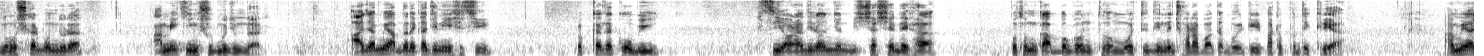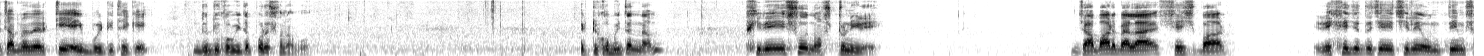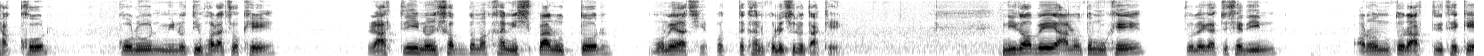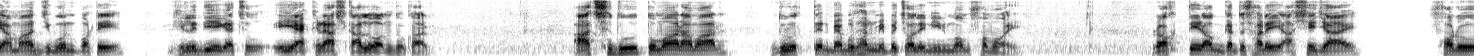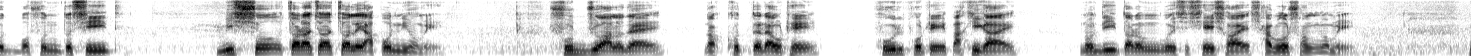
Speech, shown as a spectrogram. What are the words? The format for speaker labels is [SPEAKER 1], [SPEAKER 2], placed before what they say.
[SPEAKER 1] নমস্কার বন্ধুরা, আমি কিংসুক মজুমদার। আজ আমি আপনাদের কাছে নিয়ে এসেছি প্রখ্যাত কবি শ্রী অনাদিরঞ্জন বিশ্বাসের লেখা প্রথম কাব্যগ্রন্থ মৈত্রীদিনের ঝরাপাতা বইটির পাঠক প্রতিক্রিয়া আমি আজ আপনাদেরকে এই বইটি থেকে দুটি কবিতা পড়ে শোনাব। একটি কবিতার নাম, ফিরে এসো নষ্ট নীড়ে যাবার বেলায় শেষবার রেখে যেতে চেয়েছিলে অন্তিম স্বাক্ষর, করুণ মিনতি ভরা চোখে। রাত্রি নৈশব্দ মাখা নিষ্প্রাণ উত্তর মনে আছে, প্রত্যাখ্যান করেছিল তাকে। নীরবে আনত মুখে চলে গেছো সেদিন, অনন্ত রাত্রি থেকে আমার জীবন পটে, ঢেলে দিয়ে গেছো এই একরাশ কালো অন্ধকার। আজ শুধু তোমার আমার দূরত্বের ব্যবধান মেপে চলে নির্মম সময়। রক্তের অজ্ঞাতসারে আসে যায়, শরৎ, বসন্ত শীত। বিশ্ব চরাচর চলে আপন নিয়মে। সূর্য আলো দেয়, নক্ষত্ররা ওঠে, ফুল ফোটে, পাখি গায়, নদী তরঙ্গ এসে শেষ হয় সাগর সঙ্গমে।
